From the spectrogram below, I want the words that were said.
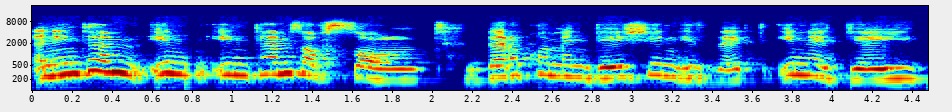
And in, term, in, in terms of salt, the recommendation is that in a day,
